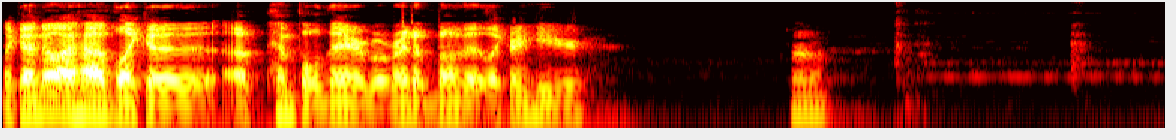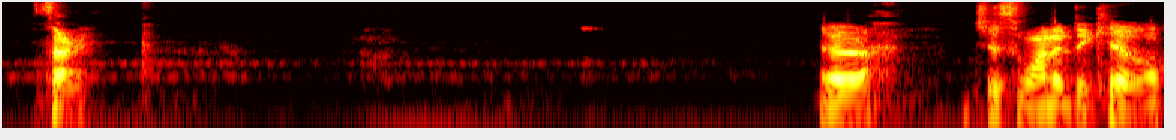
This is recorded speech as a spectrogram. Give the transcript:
like I know I have like a a pimple there, but right above it, like right here. I don't know. Sorry. Ugh. Just wanted to kill.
